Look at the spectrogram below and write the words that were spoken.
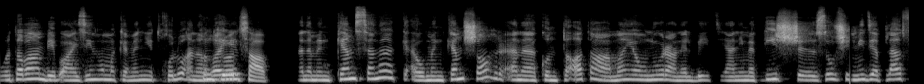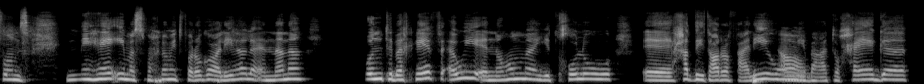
وطبعًا بيبقوا عايزين هُم كمان يدخلوا. control لغاية صعب. أنا من كام سنة ك أو من كام شهر أنا كنت قاطعة مَيّة ونور عن البيت، يعني ما فيش social media platforms نهائي مسموح لهم يتفرّجوا عليها، لإن أنا كنت باخاف أوي إن هُم يدخلوا آآ حد يتعرّف عليهم، آه. يبعتوا حاجة،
